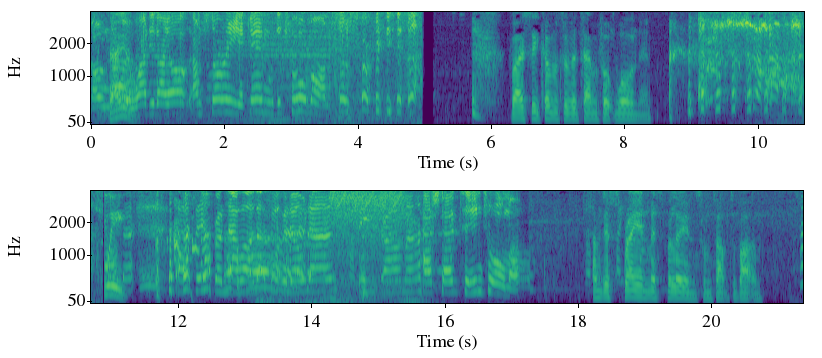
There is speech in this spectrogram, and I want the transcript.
Oh Damn. no, why did I ask? I'm sorry again with the trauma, I'm so sorry. Vicey comes with a 10 foot warning. Weeks. That's it from now on. That's what we're known as. Team trauma. Hashtag Team Trauma. I'm just spraying Miss Balloons from top to bottom.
